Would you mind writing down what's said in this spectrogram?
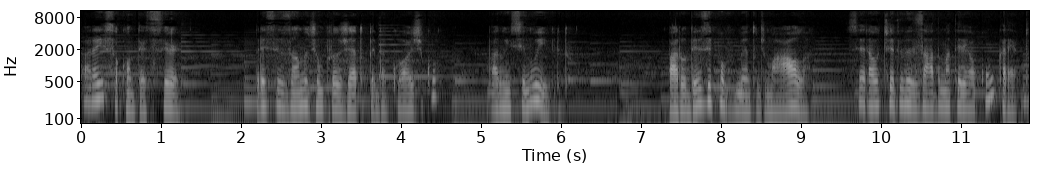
Para isso acontecer, precisamos de um projeto pedagógico para o ensino híbrido. Para o desenvolvimento de uma aula, será utilizado material concreto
